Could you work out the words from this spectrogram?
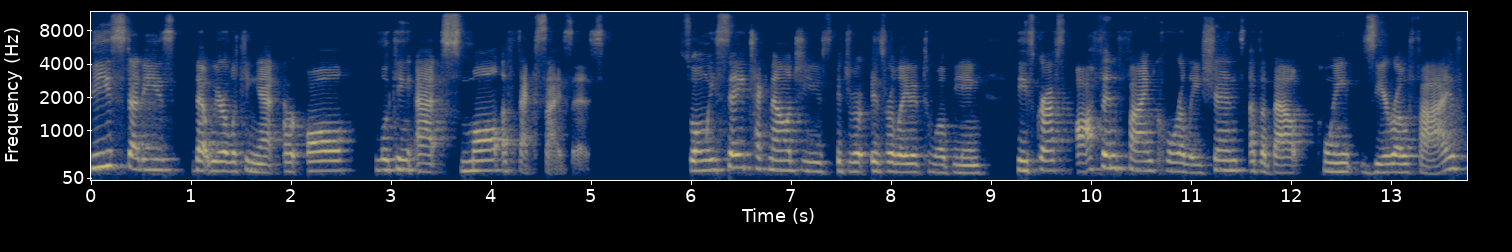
these studies that we are looking at are all looking at small effect sizes. So when we say technology use is related to well-being, these graphs often find correlations of about 0.05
